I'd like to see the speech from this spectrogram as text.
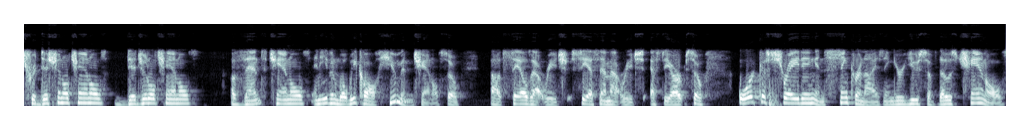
traditional channels, digital channels, event channels, and even what we call human channels. So uh, sales outreach, CSM outreach, SDR. So orchestrating and synchronizing your use of those channels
